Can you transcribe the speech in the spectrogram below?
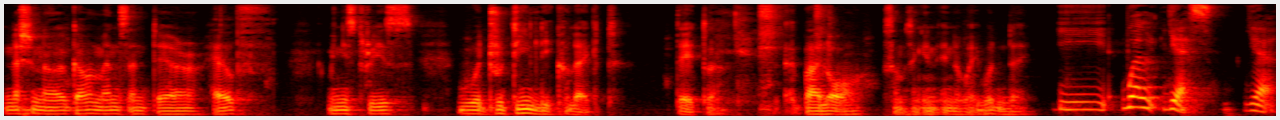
national governments and their health ministries would routinely collect data by law, something in in a way, wouldn't they? E well, yes, yeah.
